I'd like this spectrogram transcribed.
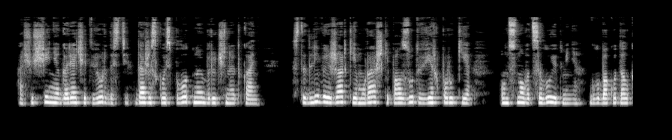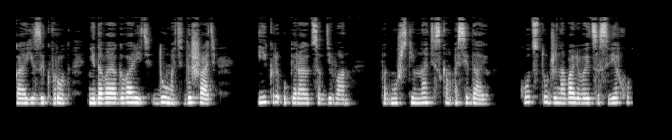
Ощущение горячей твердости даже сквозь плотную брючную ткань. Стыдливые жаркие мурашки ползут вверх по руке. Он снова целует меня, глубоко толкая язык в рот, не давая говорить, думать, дышать. Икры упираются в диван. Под мужским натиском оседаю. Коц тут же наваливается сверху,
